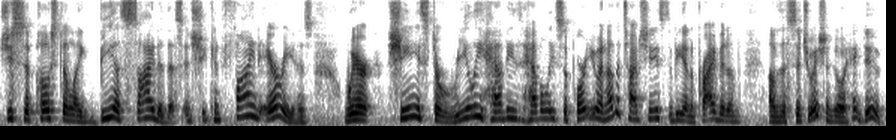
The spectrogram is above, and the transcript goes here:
She's supposed to like be a side of this, and she can find areas where she needs to really heavy, heavily support you, and other times she needs to be in a private of, of the situation go, hey, dude,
